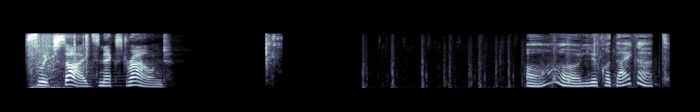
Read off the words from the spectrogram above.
Switch sides next round. Oh, look what I got.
